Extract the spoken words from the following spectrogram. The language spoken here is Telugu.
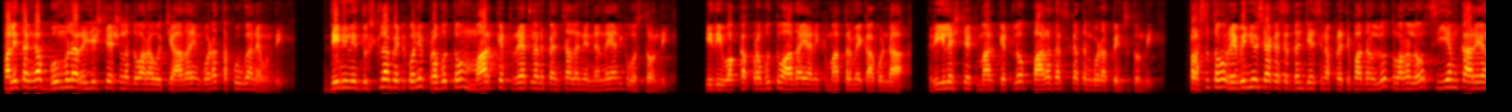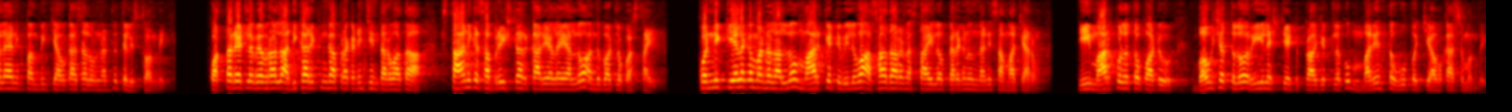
ఫలితంగా భూముల రిజిస్ట్రేషన్ల ద్వారా వచ్చే ఆదాయం కూడా తక్కువగానే ఉంది. దీనిని దృష్టిలో పెట్టుకొని ప్రభుత్వం మార్కెట్ రేట్లను పెంచాలనే నిర్ణయానికి వస్తోంది. ఇది ఒక్క ప్రభుత్వ ఆదాయానికి మాత్రమే కాకుండా రియల్ ఎస్టేట్ మార్కెట్లో పారదర్శకతను కూడా పెంచుతుంది. ప్రస్తుతం రెవెన్యూ శాఖ సిద్ధం చేసిన ప్రతిపాదనలు త్వరలో సీఎం కార్యాలయానికి పంపించే అవకాశాలు ఉన్నట్లు తెలుస్తోంది. కొత్త రేట్ల వివరాలు అధికారికంగా ప్రకటించిన తర్వాత స్థానిక సబ్ రిజిస్టార్ కార్యాలయాల్లో అందుబాటులోకి వస్తాయి. కొన్ని కీలక మండలాల్లో మార్కెట్ విలువ అసాధారణ స్థాయిలో పెరగనుందని సమాచారం. ఈ మార్పులతో పాటు భవిష్యత్తులో రియల్ ఎస్టేట్ ప్రాజెక్టులకు మరింత ఊపొచ్చే అవకాశం ఉంది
